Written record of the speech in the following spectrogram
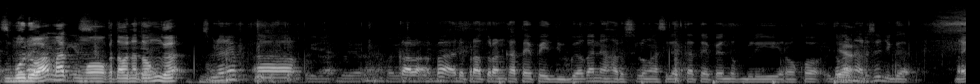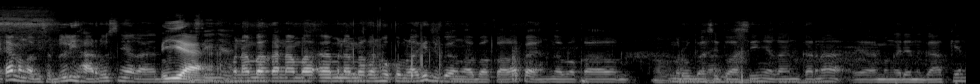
sebenarnya- bodoh amat mau ketahuan atau enggak. Sebenarnya uh, kalau apa ada peraturan KTP juga kan yang harus lu ngasih lihat KTP untuk beli rokok. Itu kan harusnya juga mereka emang nggak bisa beli harusnya kan. Iya. menambahkan nambah eh, menambahkan hukum lagi juga nggak bakal apa ya nggak bakal merubah situasinya kan. Karena ya emang nggak ada negakin.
